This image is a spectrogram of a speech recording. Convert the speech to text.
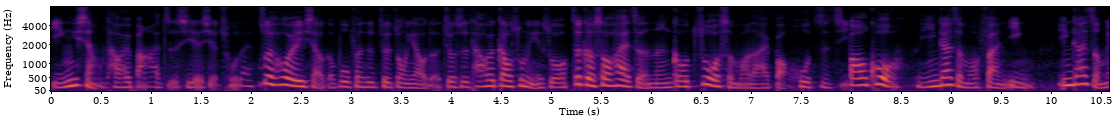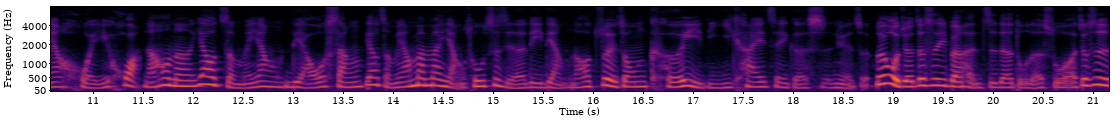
影响他会把它仔细的写出来。最后一小个部分是最重要的，就是他会告诉你说，这个受害者能够做什么来保护自己，包括你应该怎么反应。应该怎么样回话，然后呢，要怎么样疗伤，要怎么样慢慢养出自己的力量，然后最终可以离开这个施虐者。所以我觉得这是一本很值得读的书，就是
